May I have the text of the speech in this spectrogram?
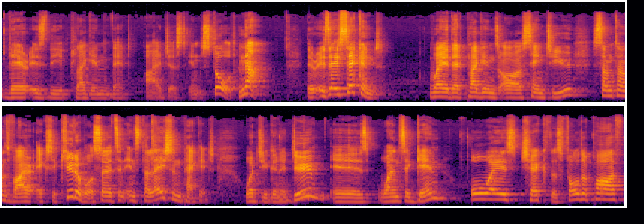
there is the plugin that I just installed. Now, there is a second way that plugins are sent to you, sometimes via executable. So it's an installation package. What you're gonna do is, once again, always check this folder path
